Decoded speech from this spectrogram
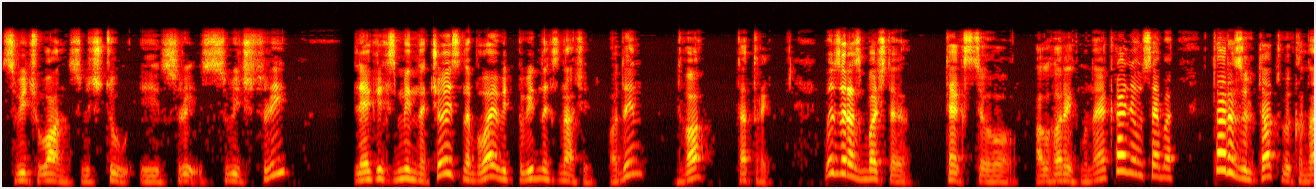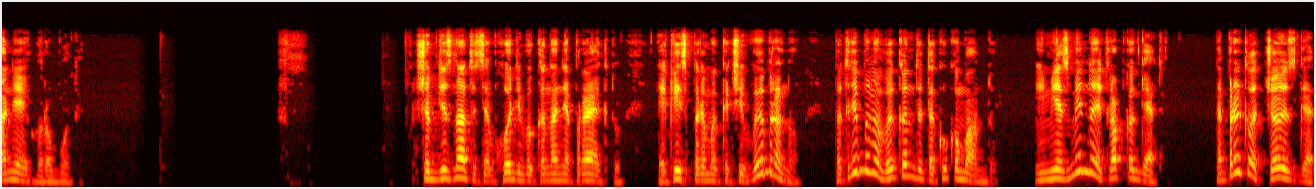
Switch 1, Switch 2 і Switch 3, для яких змінна choice набуває відповідних значень 1, 2 та 3. Ви зараз бачите текст цього алгоритму на екрані у себе та результат виконання його роботи. Щоб дізнатися в ході виконання проєкту, який з перемикачів вибрано, потрібно виконати таку команду. Ім'я змінної .get. Наприклад, choiceGet.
